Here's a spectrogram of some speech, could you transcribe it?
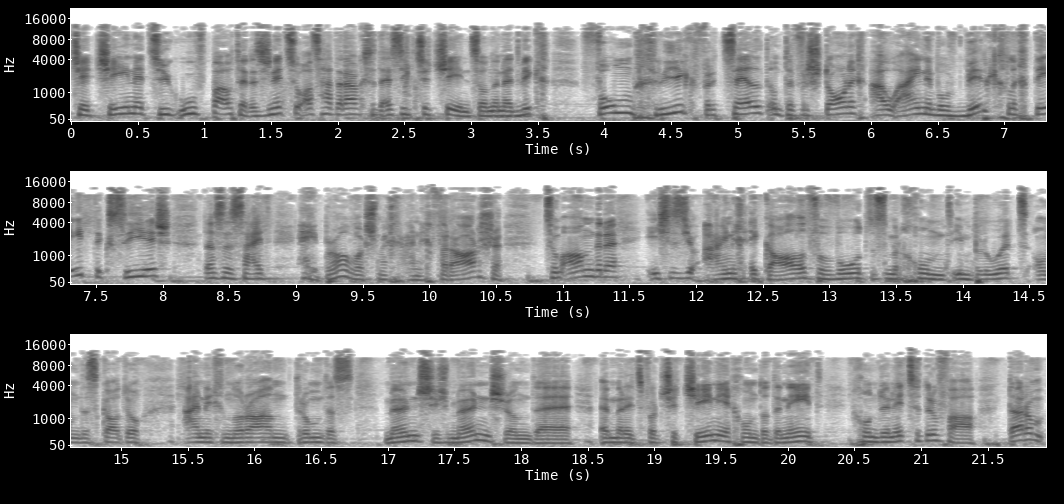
Tschetschenen-Zeug aufgebaut hat. Es ist nicht so, als hätte er auch gesagt, er sei Tschetschen, sondern er hat wirklich vom Krieg erzählt. Und da verstehe ich auch einen, der wirklich dort war, dass er sagt, hey Bro, willst du mich eigentlich verarschen? Zum anderen ist es ja eigentlich egal, von wo das man kommt im Blut. Und es geht ja eigentlich nur darum, dass Mensch ist Mensch. Und äh, ob man jetzt von Tschetschenien kommt oder nicht, kommt ja nicht so drauf an. Darum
